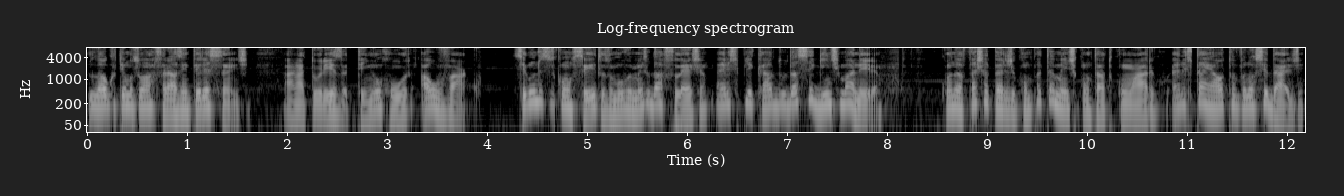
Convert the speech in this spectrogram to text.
e logo temos uma frase interessante: a natureza tem horror ao vácuo. Segundo esses conceitos, o movimento da flecha era explicado da seguinte maneira: quando a flecha perde completamente contato com o arco, ela está em alta velocidade.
